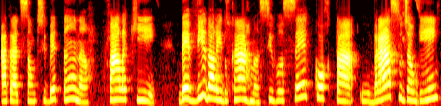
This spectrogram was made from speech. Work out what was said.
a tradição tibetana, fala que Devido à lei do karma, se você cortar o braço de alguém,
